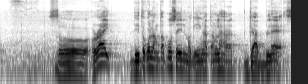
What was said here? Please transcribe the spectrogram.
So, alright. Dito ko lang tapusin. Mag-ingat ang lahat. God bless.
